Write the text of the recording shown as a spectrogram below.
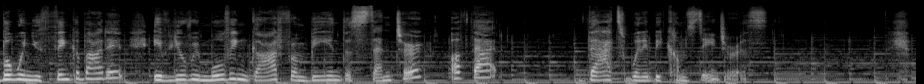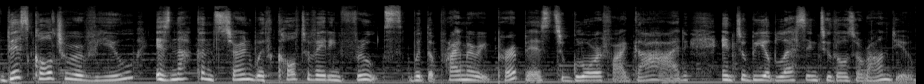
But when you think about it, if you're removing God from being the center of that, that's when it becomes dangerous. This cultural view is not concerned with cultivating fruits with the primary purpose to glorify God and to be a blessing to those around you.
